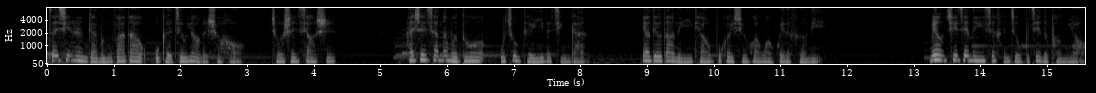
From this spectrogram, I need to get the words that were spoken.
在信任感萌发到无可救药的时候，周身消失，还剩下那么多无处可依的情感，要丢到哪一条不会循环往回的河里？没有去见那一些很久不见的朋友。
